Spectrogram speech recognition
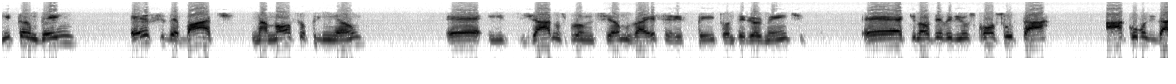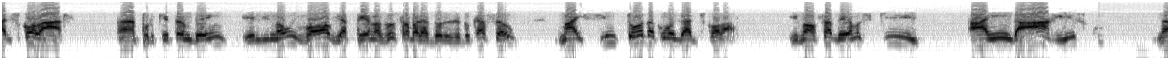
e também esse debate, na nossa opinião, é, e já nos pronunciamos a esse respeito anteriormente, é que nós deveríamos consultar a comunidade escolar, né, porque também ele não envolve apenas os trabalhadores de educação, mas sim toda a comunidade escolar. E nós sabemos que ainda há risco né,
